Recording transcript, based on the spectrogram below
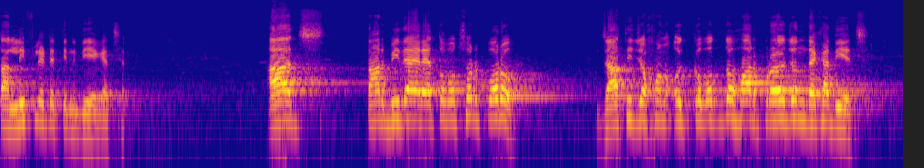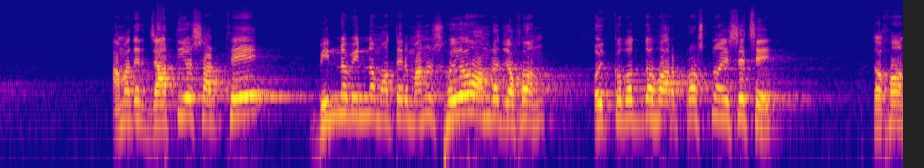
তার লিফলেটে তিনি দিয়ে গেছেন। আজ তার বিদায়ের এত বছর পরও জাতি যখন ঐক্যবদ্ধ হওয়ার প্রয়োজন দেখা দিয়েছে আমাদের জাতীয় স্বার্থে ভিন্ন ভিন্ন মতের মানুষ হয়েও আমরা যখন ঐক্যবদ্ধ হওয়ার প্রশ্ন এসেছে, তখন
